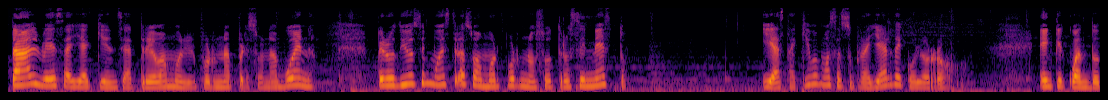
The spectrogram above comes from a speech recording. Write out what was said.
tal vez haya quien se atreva a morir por una persona buena. Pero Dios demuestra su amor por nosotros en esto. Y hasta aquí vamos a subrayar de color rojo. En que cuando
